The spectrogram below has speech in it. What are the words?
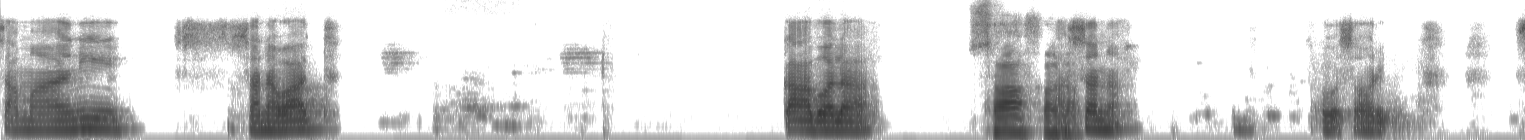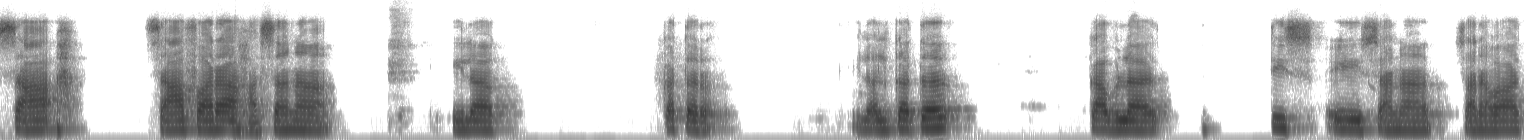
ثماني سنوات قبل Safara. حسن oh sorry سا سافر حسن إلى قطر إلى القطر this is sana, Sanavat.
